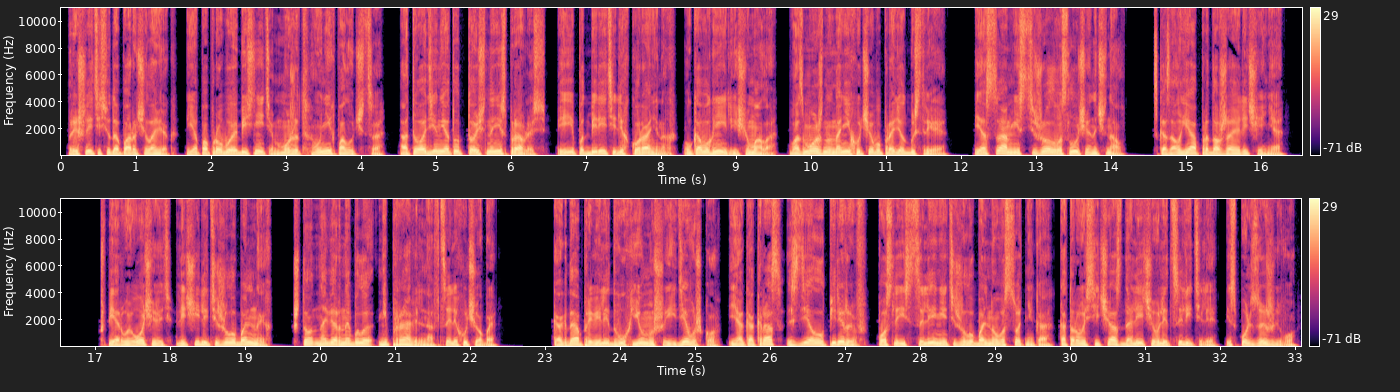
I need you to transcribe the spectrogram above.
«Пришлите сюда пару человек. Я попробую объяснить им, может, у них получится. А то один я тут точно не справлюсь. И подберите легко раненых, у кого гнили еще мало. Возможно, на них учеба пройдет быстрее. Я сам не с тяжелого случая начинал», — сказал я, продолжая лечение. В первую очередь лечили тяжело больных, что, наверное, было неправильно в целях учебы. Когда привели двух юношей и девушку, я как раз сделал перерыв после исцеления тяжело больного сотника, которого сейчас долечивали целители, используя живу.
